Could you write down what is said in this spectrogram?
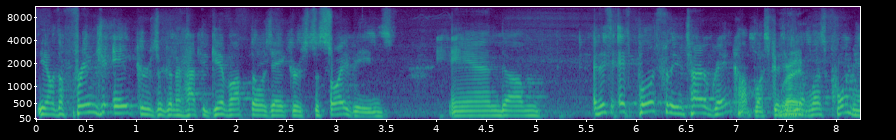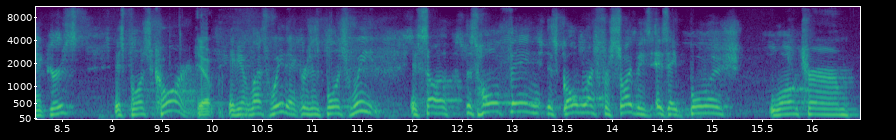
you know, the fringe acres are going to have to give up those acres to soybeans, and um, and it's, it's bullish for the entire grain complex because if you have less corn acres, it's bullish corn. Yep. If you have less wheat acres, it's bullish wheat. And so this whole thing, this gold rush for soybeans, is a bullish long term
